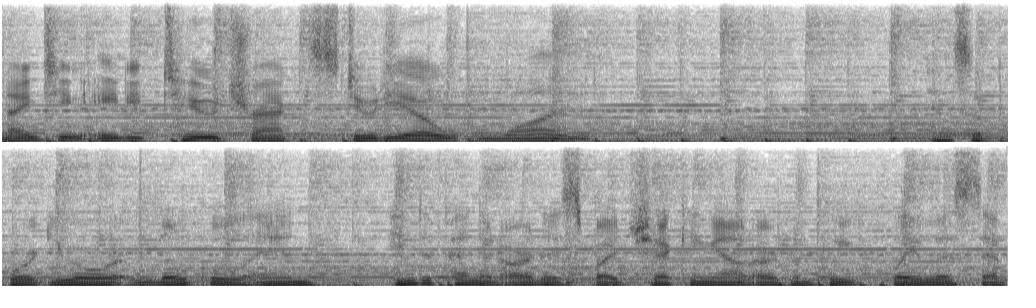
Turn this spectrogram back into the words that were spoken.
1982 track Studio One. And support your local and independent artists by checking out our complete playlist at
